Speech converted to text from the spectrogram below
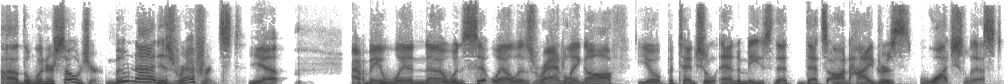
uh, the Winter Soldier, Moon Knight is referenced. Yep. I mean, when uh, when Sitwell is rattling off, you know, potential enemies that that's on Hydra's watch list,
